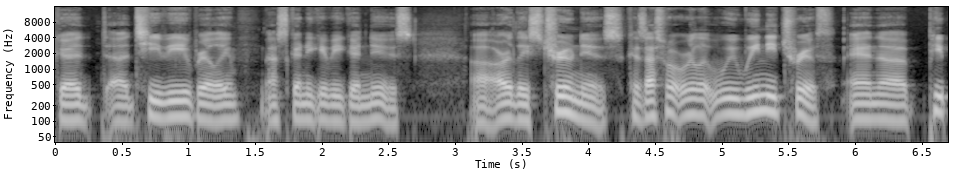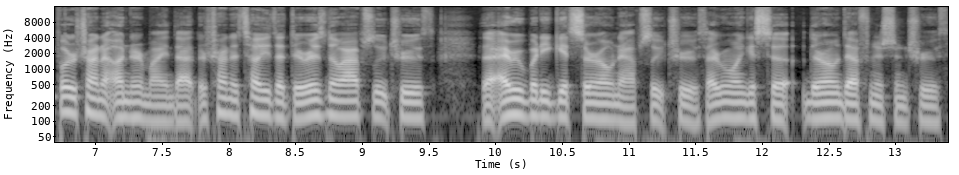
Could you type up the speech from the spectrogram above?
good uh, TV, really, that's going to give you good news. Uh, or at least true news, because that's what really we, we need truth, and uh, people are trying to undermine that. They're trying to tell you that there is no absolute truth, that everybody gets their own absolute truth, everyone gets to their own definition of truth,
